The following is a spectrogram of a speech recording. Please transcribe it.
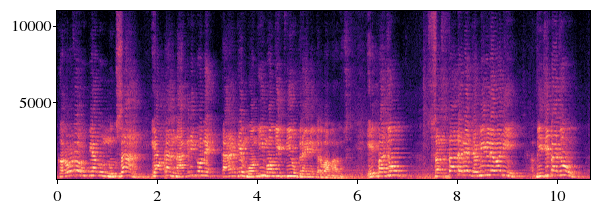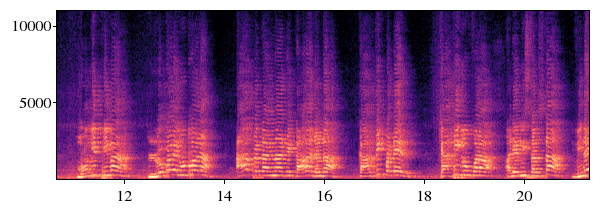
કરોડો રૂપિયાનું નુકસાન એ આપણા નાગરિકોને, કારણ કે મોંઘી મોંઘી ફી ઉઘરાઈને કરવામાં આવ્યું છે. એક બાજુ સસ્તા દરે જમીન લેવાની, બીજી બાજુ મોંઘી ફીમાં લોકોને લૂંટવાના આ પ્રકારના જે કાળા ધંધા, કાર્તિક પટેલ, ખ્યાતિ ગ્રુપ વાળા અને એમની સંસ્થા વિનય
